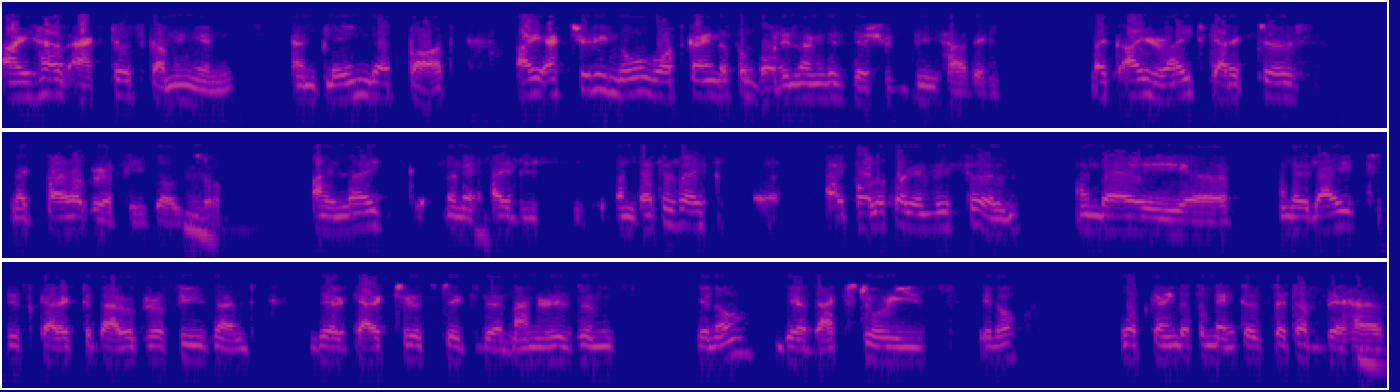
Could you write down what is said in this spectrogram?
I have actors coming in and playing that part, I actually know what kind of a body language they should be having. Like I write characters like biographies also. Mm. I like, I and that is like I follow for every film, and I uh, and I write these character biographies and their characteristics, their mannerisms, you know, their backstories, you know, what kind of a mental setup they have,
